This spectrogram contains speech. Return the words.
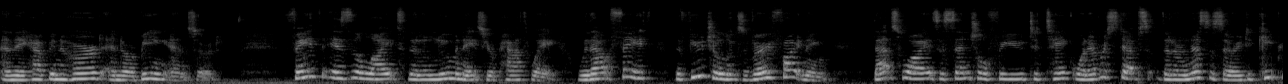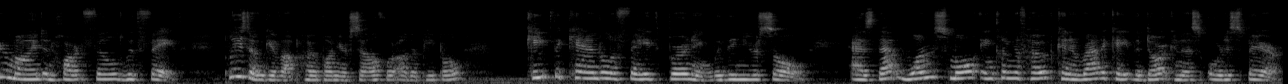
and they have been heard and are being answered. Faith is the light that illuminates your pathway. Without faith, the future looks very frightening. That's why it's essential for you to take whatever steps that are necessary to keep your mind and heart filled with faith. Please don't give up hope on yourself or other people. Keep the candle of faith burning within your soul, as that one small inkling of hope can eradicate the darkness or despair.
